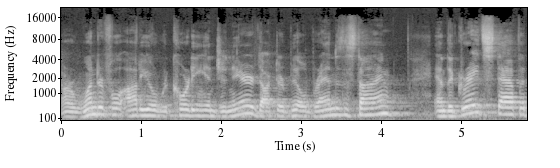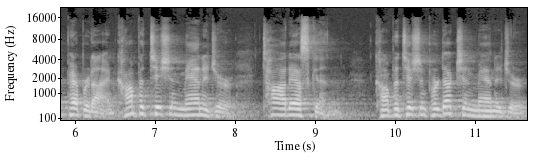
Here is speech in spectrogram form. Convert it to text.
our wonderful audio recording engineer, Dr. Bill Brandenstein and the great staff at Pepperdine competition manager Todd Eskin, competition production manager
